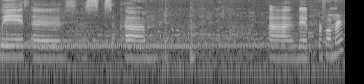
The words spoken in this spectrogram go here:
with uh, um, uh, the performer.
